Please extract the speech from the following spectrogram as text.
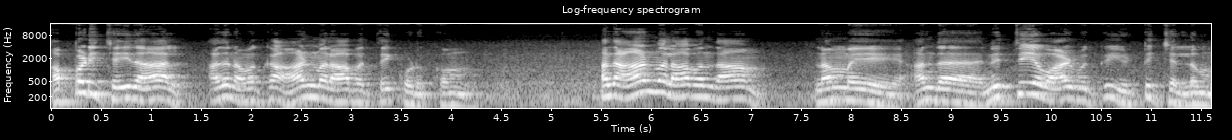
அப்படி செய்தால் அது நமக்கு ஆன்ம லாபத்தை கொடுக்கும். அந்த ஆன்ம லாபம்தான் நம்மை அந்த நித்திய வாழ்வுக்கு இட்டு செல்லும்.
